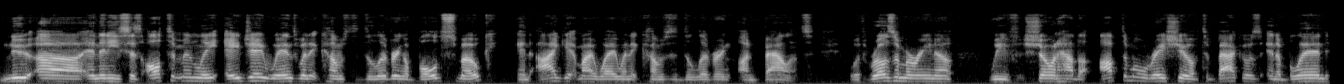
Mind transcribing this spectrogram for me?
New, uh, and then he says ultimately AJ wins when it comes to delivering a bold smoke, and I get my way when it comes to delivering on balance. With Rosamarino, We've shown how the optimal ratio of tobaccos in a blend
